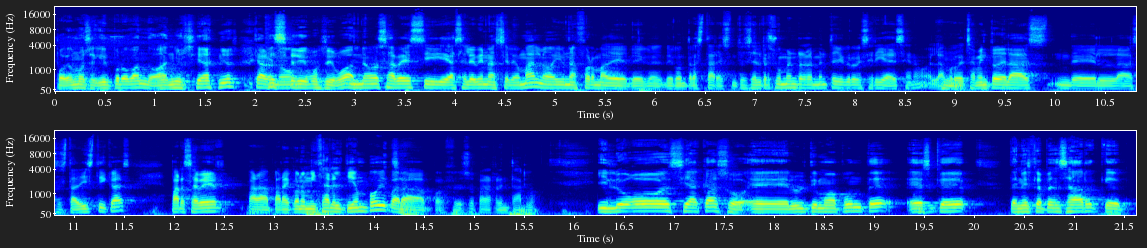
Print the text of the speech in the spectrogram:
podemos seguir probando años y años claro, no, seguimos igual. No sabes si ha salido bien o ha salido mal, no hay una forma de, contrastar eso. Entonces el resumen realmente yo creo que sería ese, ¿no? El aprovechamiento de, las, de las estadísticas para saber, para, para economizar el tiempo y para, pues eso, para rentarlo. Y luego, si acaso, el último apunte es que tenéis que pensar que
